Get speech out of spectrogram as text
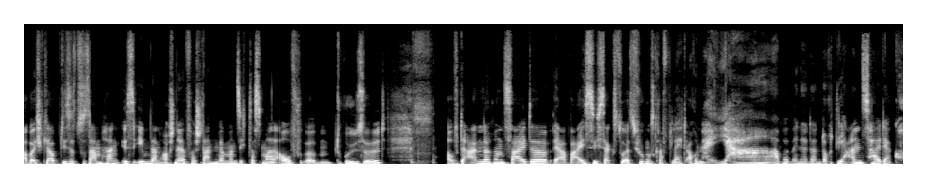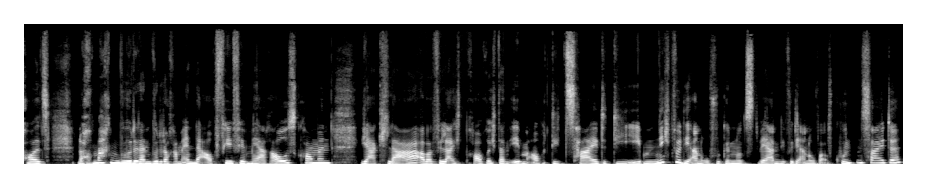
Aber ich glaube, dieser Zusammenhang ist eben dann auch schnell verstanden, wenn man sich das mal aufdröselt. Auf der anderen Seite, ja, weiß ich, sagst du als Führungskraft vielleicht auch, na ja, aber wenn er dann doch die Anzahl der Calls noch machen würde, dann würde doch am Ende auch viel, viel mehr rauskommen. Ja, klar, aber vielleicht brauche ich dann eben auch die Zeit, die eben nicht für die Anrufe genutzt werden, die für die Anrufe auf Kundenseite,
